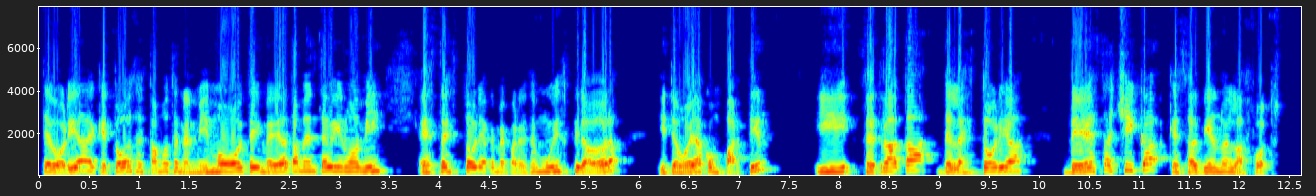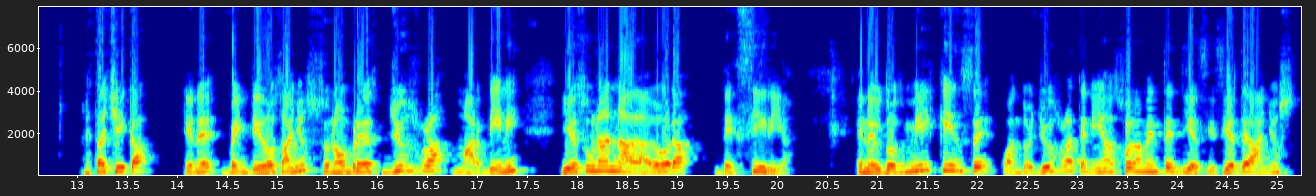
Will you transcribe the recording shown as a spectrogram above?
teoría de que todos estamos en el mismo bote, inmediatamente vino a mí esta historia que me parece muy inspiradora y te voy a compartir. Y se trata de la historia de esta chica que estás viendo en las fotos. Esta chica tiene 22 años, su nombre es Yusra Mardini y es una nadadora de Siria. En el 2015, cuando Yusra tenía solamente 17 años,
